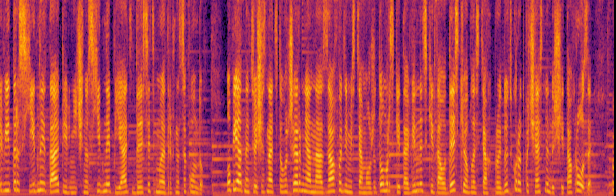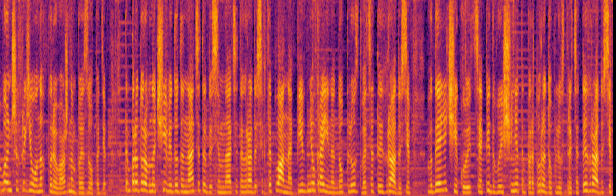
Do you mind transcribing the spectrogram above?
Вітер східний та північно-східний 5-10 метрів на секунду. У п'ятницю, 16 червня, на заході місцями у Житомирській та Вінницькій та Одеській областях пройдуть короткочасні дощі та грози. В інших регіонах переважно без опадів. Температура вночі від 11 до 17 градусів тепла на півдні України до плюс 20 градусів. Вдень очікується підвищення температури до плюс 30 градусів,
